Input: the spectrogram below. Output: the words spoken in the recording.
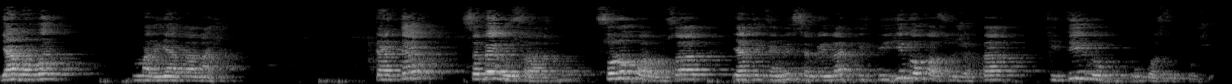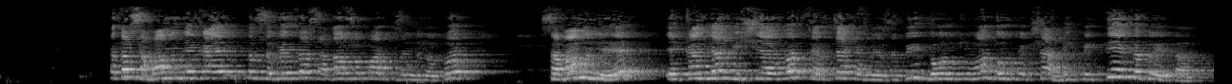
याबाबत मर्यादा नाही. त्या त्या सभेनुसार स्वरूपानुसार या ठिकाणी सभेला कितीही लोक असू शकतात किती लोक उपस्थित होऊ शकतात. आता सभा म्हणजे काय? तर सभेचा साधा सोपा अर्थ सांगितला जातोय. सभा म्हणजे एखाद्या विषयावर चर्चा करण्यासाठी दोन किंवा दोन पेक्षा अधिक व्यक्ती एकत्र येतात.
